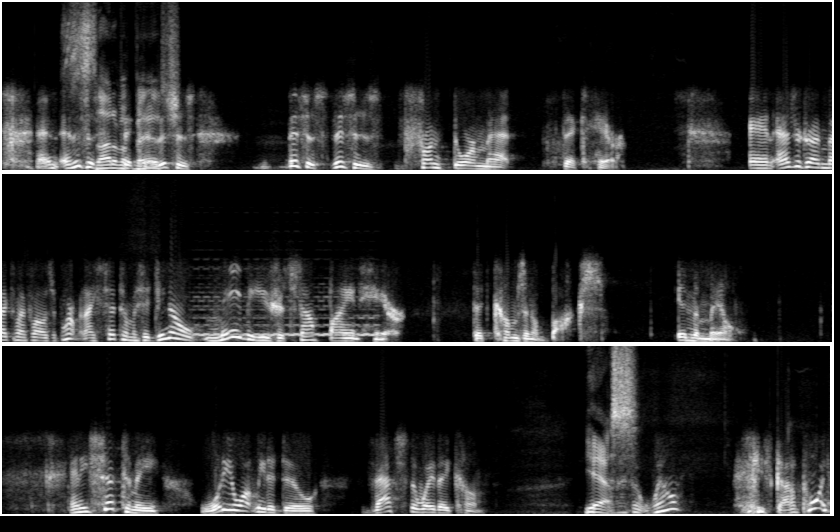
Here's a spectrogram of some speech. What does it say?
and and this is Son of a thick bitch. This is this is this is front door mat thick hair. And as we're driving back to my father's apartment, I said to him, I said, you know, maybe you should stop buying hair that comes in a box in the mail. And he said to me, What do you want me to do? That's the way they come. Yes. So, well, he's got a point.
